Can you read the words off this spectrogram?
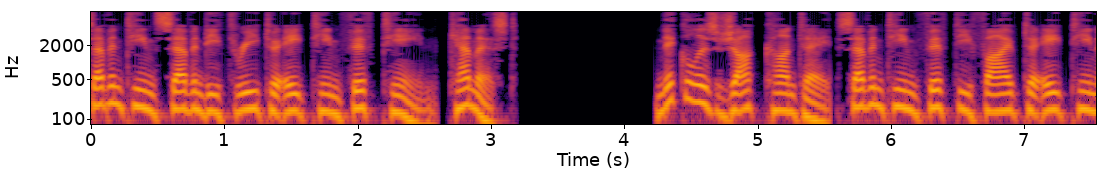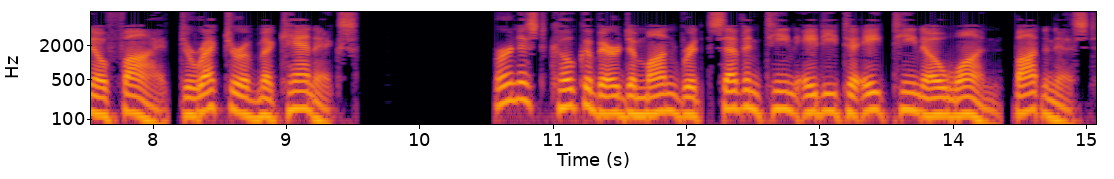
(1773–1815), chemist. Nicolas Jacques Conté (1755–1805), director of mechanics. Ernest Coquebert de Montbret (1780–1801), botanist.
